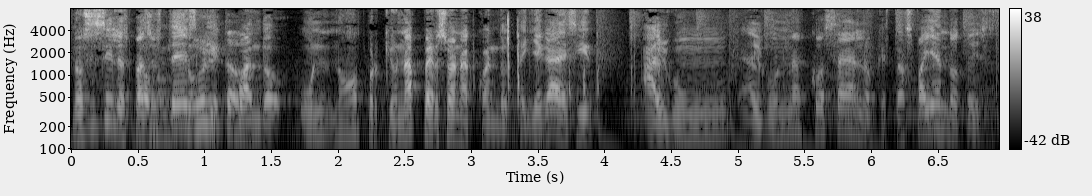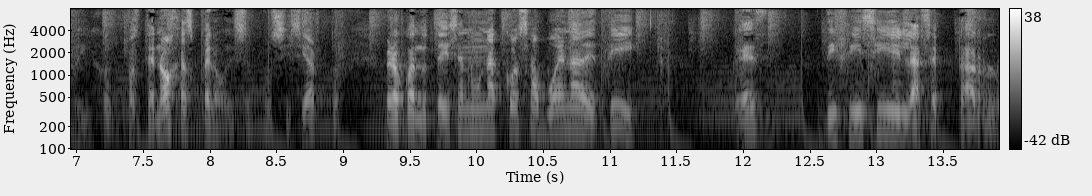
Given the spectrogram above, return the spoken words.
no sé si les pasa a ustedes insulto. que cuando. Un, no, porque una persona cuando te llega a decir algún alguna cosa en lo que estás fallando, te dices, hijo, pues te enojas, pero dices, pues sí, cierto. Pero cuando te dicen una cosa buena de ti, es difícil aceptarlo.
